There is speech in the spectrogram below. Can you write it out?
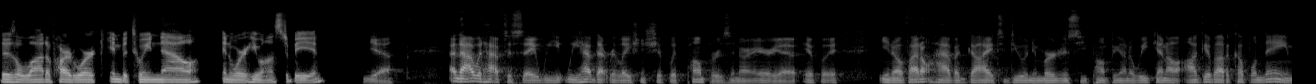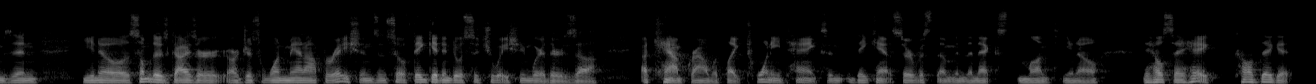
there's a lot of hard work in between now and where he wants to be. Yeah and I would have to say we we have that relationship with pumpers in our area. If uh, you know, if I don't have a guy to do an emergency pumping on a weekend, I'll, I'll give out a couple names, and you know, some of those guys are are just one man operations, and so if they get into a situation where there's a a campground with like 20 tanks and they can't service them in the next month, you know, they'll say, "Hey, call dig it,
